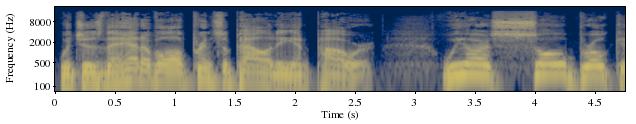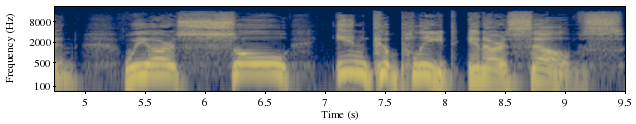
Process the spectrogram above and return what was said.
which is the head of all principality and power." We are so broken. We are so incomplete in ourselves.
